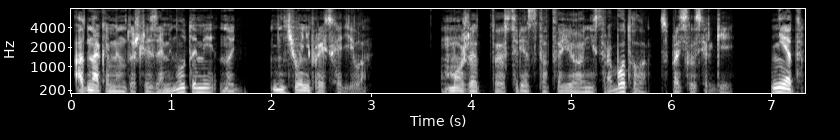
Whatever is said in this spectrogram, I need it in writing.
Однако минуты шли за минутами, но ничего не происходило. «Может, средство твое не сработало?» — спросил Сергей. «Нет,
